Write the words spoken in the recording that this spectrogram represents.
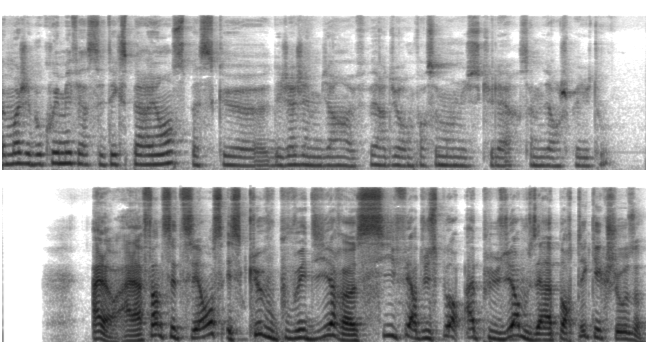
Euh, moi j'ai beaucoup aimé faire cette expérience parce que déjà j'aime bien faire du renforcement musculaire, ça me dérange pas du tout. Alors, à la fin de cette séance, est-ce que vous pouvez dire euh, si faire du sport à plusieurs vous a apporté quelque chose?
